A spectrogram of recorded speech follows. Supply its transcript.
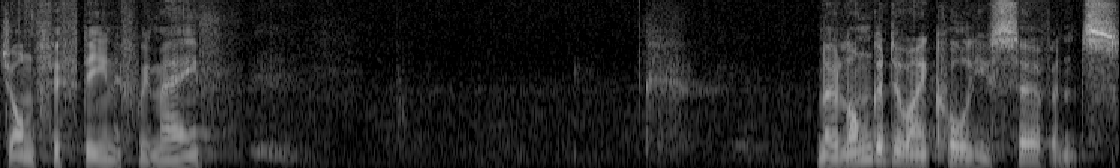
John 15, if we may. No longer do I call you servants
